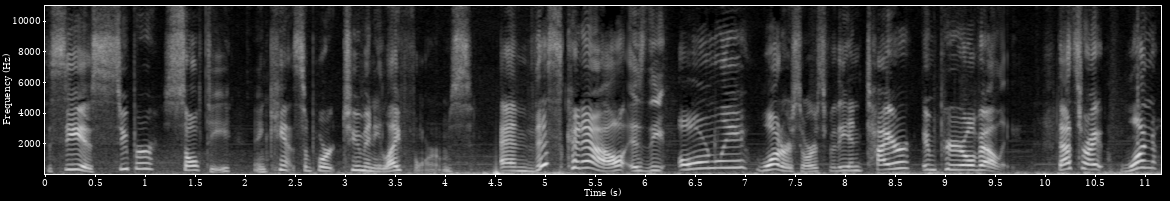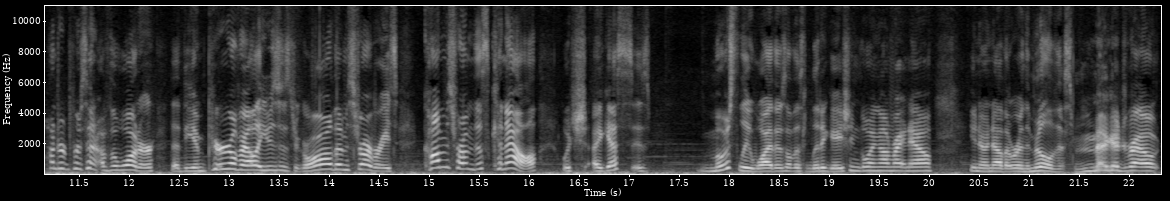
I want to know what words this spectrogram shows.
the sea is super salty and can't support too many life forms. And this canal is the only water source for the entire Imperial Valley. That's right, 100% of the water that the Imperial Valley uses to grow all them strawberries comes from this canal, which I guess is mostly why there's all this litigation going on right now. You know, now that we're in the middle of this mega drought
